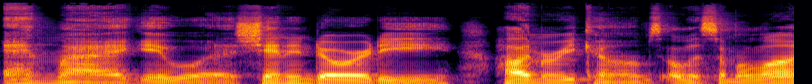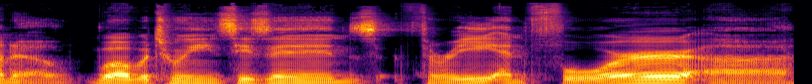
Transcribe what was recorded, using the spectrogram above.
and like it was Shannen Doherty, Holly Marie Combs, Alyssa Milano. Well, between seasons three and four, uh,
